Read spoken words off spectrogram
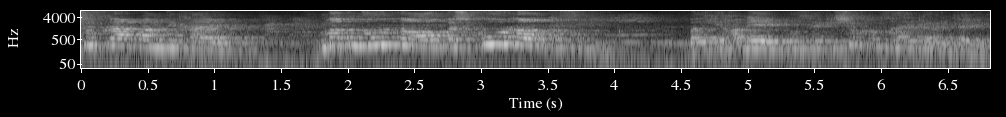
شکرہ پن دکھائیں، ممنون نہ ہو مشکور نہ ہو کسی کی، بلکہ ہمیں ایک دوسرے کی شکر گزاری کرنی چاہیے۔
